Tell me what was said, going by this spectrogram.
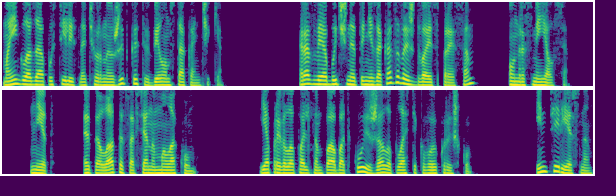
Мои глаза опустились на черную жидкость в белом стаканчике. «Разве обычно ты не заказываешь два эспрессо?» Он рассмеялся. «Нет, это латте с овсяным молоком». Я провела пальцем по ободку и сжала пластиковую крышку. «Интересно».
